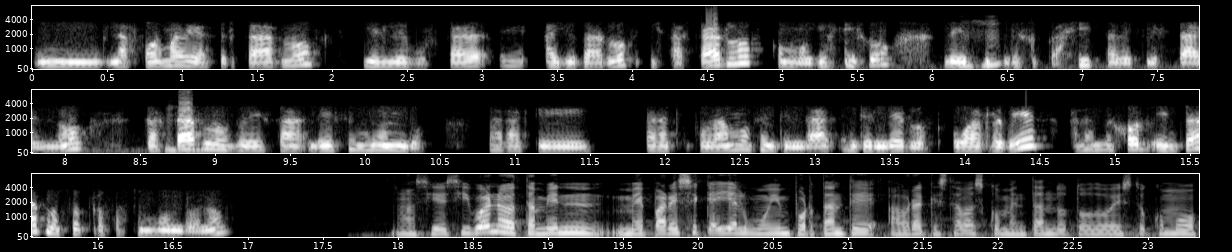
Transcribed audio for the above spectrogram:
mm, la forma de acercarnos y el de buscar eh, ayudarlos y sacarlos, como yo digo, de, su, de su cajita de cristal, ¿no? Sacarlos de esa de ese mundo para que para que podamos entender entenderlos o al revés, a lo mejor entrar nosotros a su mundo, ¿no? Así es. Y bueno, también me parece que hay algo muy importante ahora que estabas comentando todo esto, como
